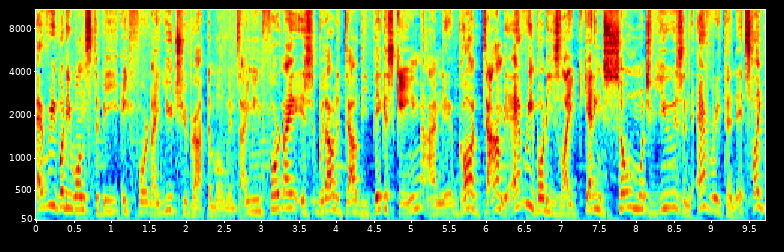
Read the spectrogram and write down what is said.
everybody wants to be a Fortnite YouTuber at the moment. I mean, Fortnite is without a doubt the biggest game, and god damn, everybody's like getting so much views and everything. It's like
